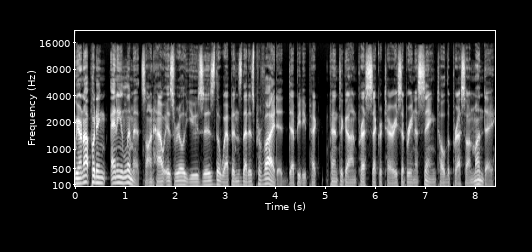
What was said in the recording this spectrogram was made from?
We are not putting any limits on how Israel uses the weapons that is provided, Deputy Pe- Pentagon Press Secretary Sabrina Singh told the press on Monday.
